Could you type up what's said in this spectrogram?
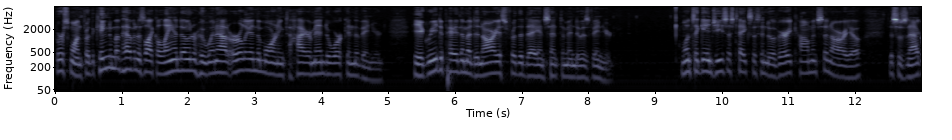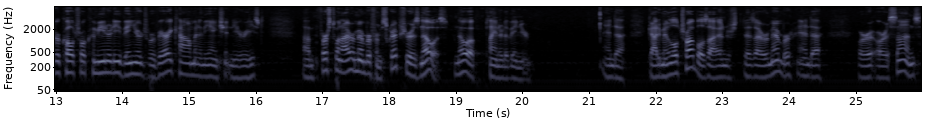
Verse 1 For the kingdom of heaven is like a landowner who went out early in the morning to hire men to work in the vineyard. He agreed to pay them a denarius for the day and sent them into his vineyard. Once again, Jesus takes us into a very common scenario. This was an agricultural community. Vineyards were very common in the ancient Near East. Um, first one I remember from Scripture is Noah's. Noah planted a vineyard, and uh, got him in a little trouble, as I as I remember, and uh, or, or his sons.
